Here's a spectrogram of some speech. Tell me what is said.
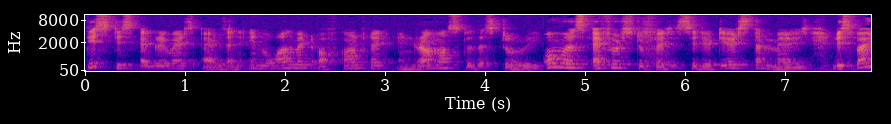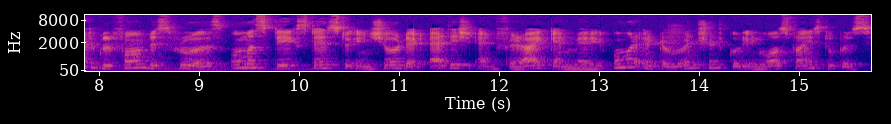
This disagreement adds an involvement of conflict and dramas to the story. Umar's efforts to facilitate the marriage. Despite Gulfam's disapproval, Umar takes steps to ensure that Ates and Feraye can marry. Umar intervention could involve trying to pursue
